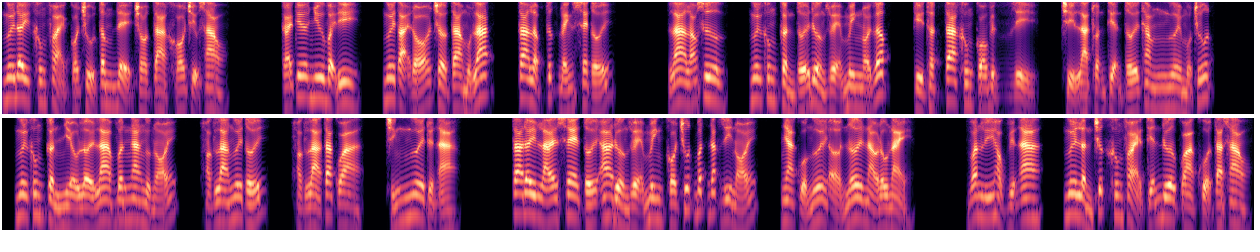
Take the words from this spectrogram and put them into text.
ngươi đây không phải có chủ tâm để cho ta khó chịu sao? Cái kia như vậy đi, ngươi tại đó chờ ta một lát, ta lập tức đánh xe tới. La lão sư, ngươi không cần tới đường duệ minh nói gấp, kỳ thật ta không có việc gì, chỉ là thuận tiện tới thăm ngươi một chút. Ngươi không cần nhiều lời la vân ngang ngược nói, hoặc là ngươi tới, hoặc là ta qua chính ngươi tuyển a. Ta đây lái xe tới a đường duệ minh có chút bất đắc gì nói, nhà của ngươi ở nơi nào đâu này? Văn lý học viện a, ngươi lần trước không phải tiễn đưa quà của ta sao?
